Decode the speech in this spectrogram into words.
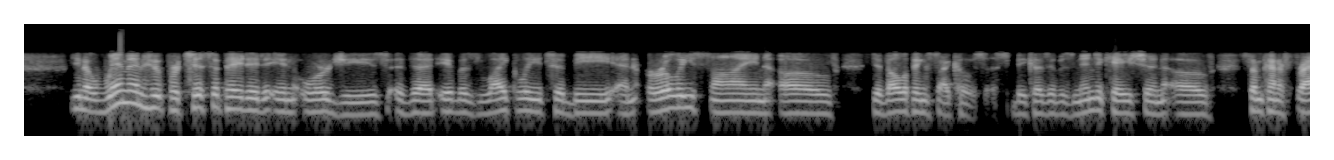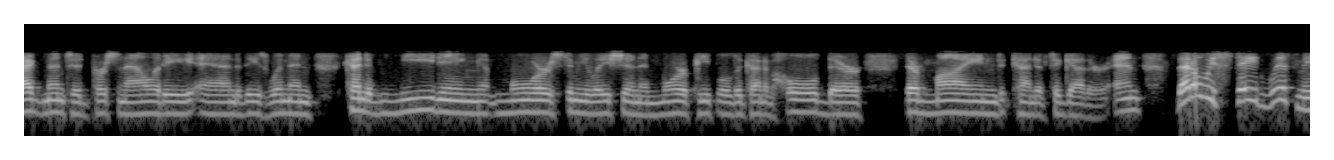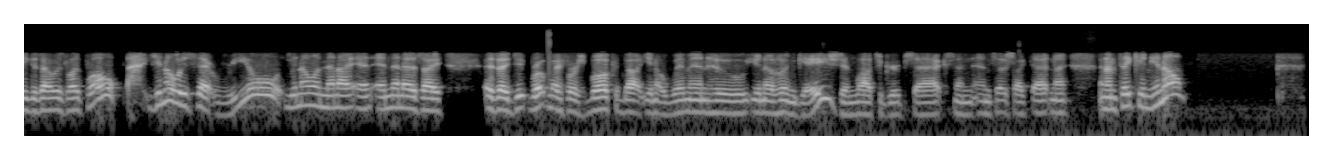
you know, women who participated in orgies, that it was likely to be an early sign of developing psychosis because it was an indication of some kind of fragmented personality and these women kind of needing more stimulation and more people to kind of hold their their mind kind of together. And that always stayed with me because I was like, well, you know, is that real? You know, and then I and, and then as I as I did, wrote my first book about you know women who you know who engaged in lots of group sex and and such like that, and I and I'm thinking, you know,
